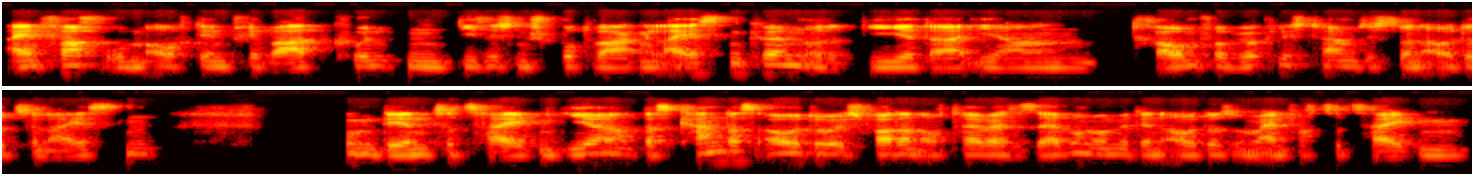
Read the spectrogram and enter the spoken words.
einfach um auch den Privatkunden, die sich einen Sportwagen leisten können oder die da ihren Traum verwirklicht haben, sich so ein Auto zu leisten, um denen zu zeigen, hier, das kann das Auto. Ich fahre dann auch teilweise selber mal mit den Autos, um einfach zu zeigen,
